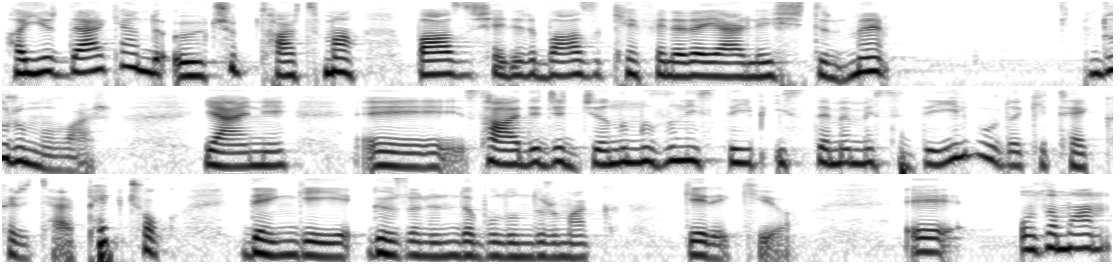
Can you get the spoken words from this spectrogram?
Hayır derken de ölçüp tartma, bazı şeyleri bazı kefelere yerleştirme durumu var. Yani e, sadece canımızın isteyip istememesi değil buradaki tek kriter. Pek çok dengeyi göz önünde bulundurmak gerekiyor. E, o zaman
